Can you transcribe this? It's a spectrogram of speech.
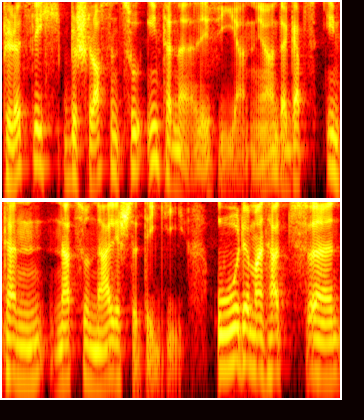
plötzlich beschlossen zu internalisieren. Ja, da gab es internationale Strategie. Oder man hat äh,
